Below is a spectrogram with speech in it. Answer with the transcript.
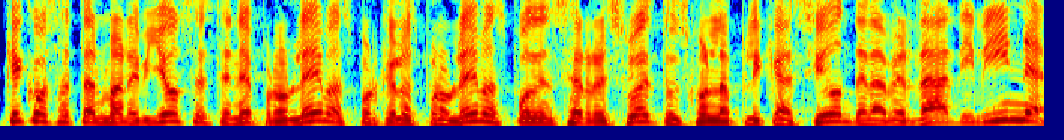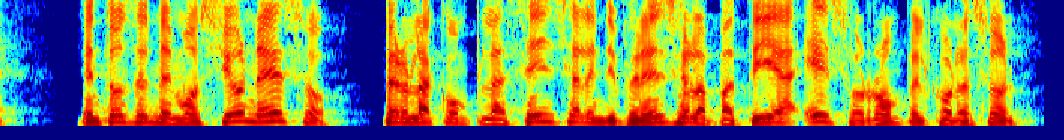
qué cosa tan maravillosa es tener problemas, porque los problemas pueden ser resueltos con la aplicación de la verdad divina. Entonces me emociona eso. Pero la complacencia, la indiferencia o la apatía, eso rompe el corazón.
